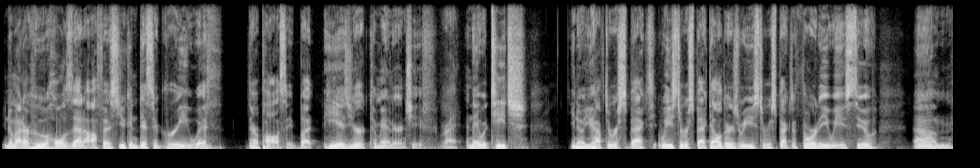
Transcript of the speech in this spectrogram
no matter who holds that office, you can disagree with their policy, but he is your commander in chief. Right. And they would teach, you know, you have to respect we used to respect elders, we used to respect authority, we used to um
